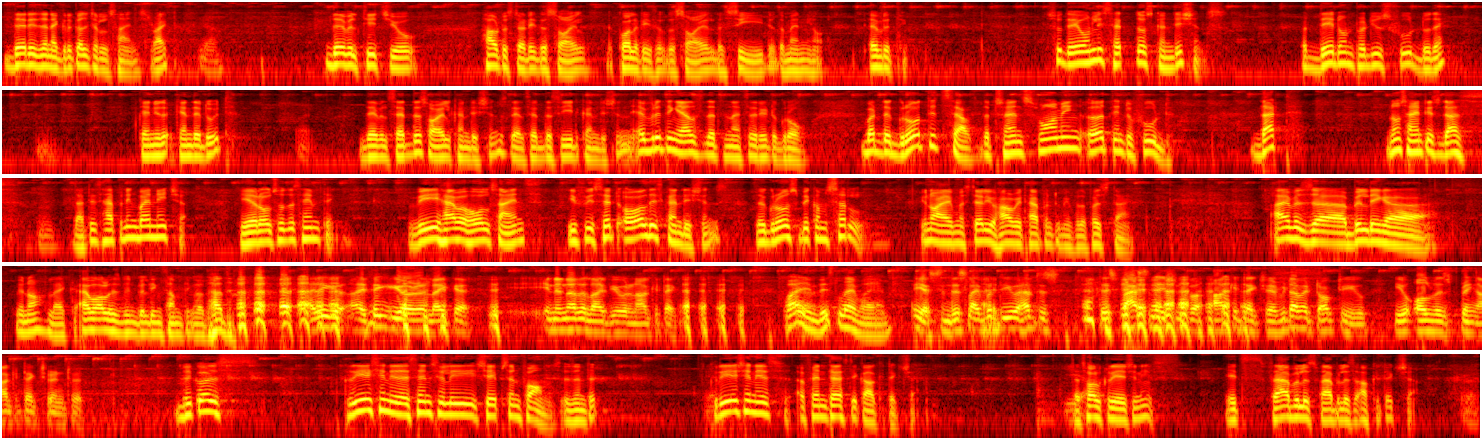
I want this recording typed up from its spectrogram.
there is an agricultural science, right? Yeah. They will teach you how to study the soil, the qualities of the soil, the seed, the manure, everything. So they only set those conditions, but they don't produce food, do they? Can you… can they do it? They will set the soil conditions, they'll set the seed condition, everything else that's necessary to grow. But the growth itself, the transforming earth into food, that no scientist does. That is happening by nature. Here also the same thing. We have a whole science. If we set all these conditions, the growth becomes subtle. You know, I must tell you how it happened to me for the first time. I was uh, building a, you know, like I've always been building something or the other. I think, I think you're like, a, in another life you were an architect. Why in this life I am? Yes, in this life, but you have this, this fascination for architecture. Every time I talk to you, you always bring architecture into it. Because creation is essentially shapes and forms, isn't it? Creation is a fantastic architecture. That's all creation is. It's fabulous, fabulous architecture.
